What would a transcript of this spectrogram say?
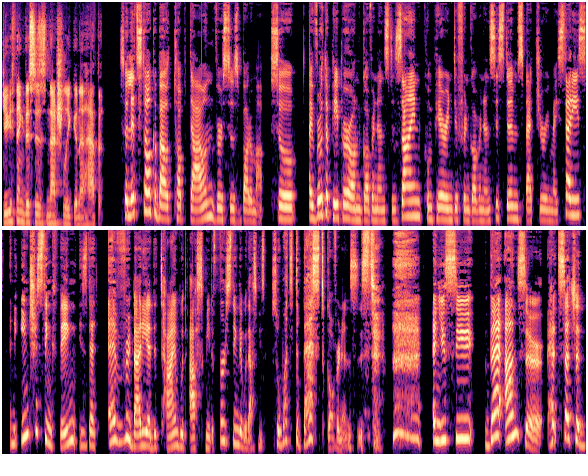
Do you think this is naturally going to happen? So let's talk about top down versus bottom up. So I wrote a paper on governance design, comparing different governance systems back during my studies. An interesting thing is that everybody at the time would ask me the first thing they would ask me is, so what's the best governance system and you see that answer had such a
